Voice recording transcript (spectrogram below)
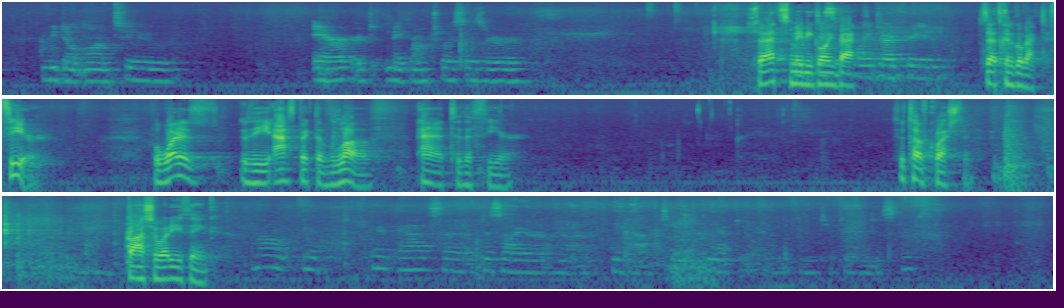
we don't want to err or make wrong choices or. So that's maybe going back. So that's going to go back to fear. But what does the aspect of love add to the fear? It's a tough question. Basha, what do you think? Well, it, it adds a desire on our behalf to connect with Him and to do.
